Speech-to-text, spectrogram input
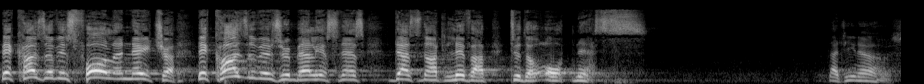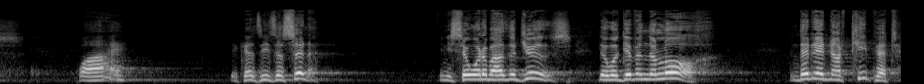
because of his fallen nature, because of his rebelliousness, does not live up to the oughtness that he knows. Why? Because he's a sinner. And you say, what about the Jews? They were given the law, and they did not keep it.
